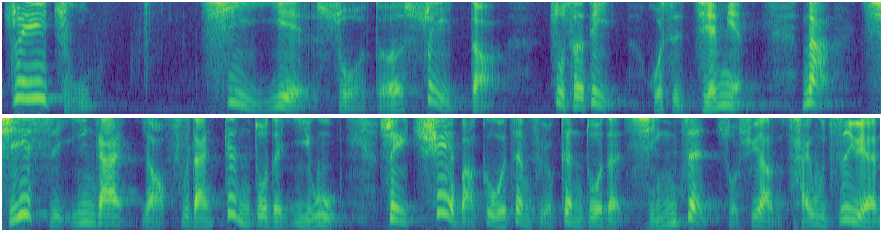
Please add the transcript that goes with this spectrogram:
追逐企业所得税的注册地或是减免，那其实应该要负担更多的义务，所以确保各国政府有更多的行政所需要的财务资源，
